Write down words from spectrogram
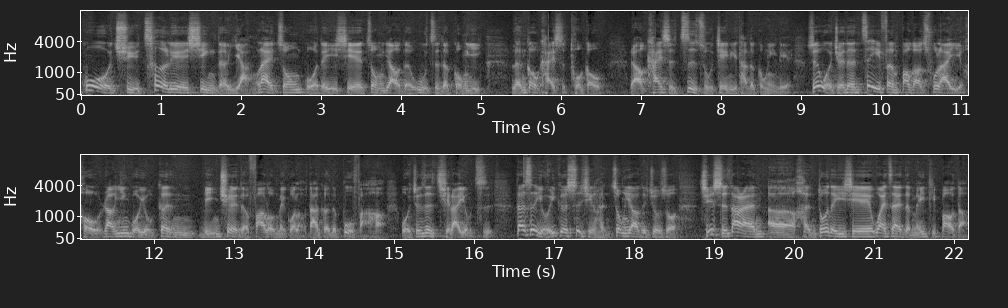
过去策略性的仰赖中国的一些重要的物资的供应，能够开始脱钩。然后开始自主建立它的供应链，所以我觉得这一份报告出来以后，让英国有更明确的 follow 美国老大哥的步伐哈，我觉得其来有自。但是有一个事情很重要的就是说，其实当然呃很多的一些外在的媒体报道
